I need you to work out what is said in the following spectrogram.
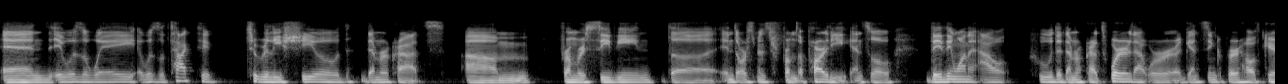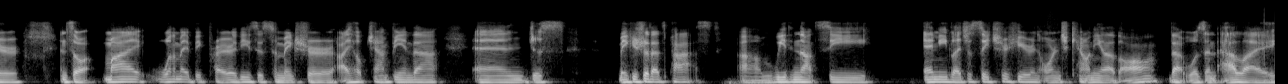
And it was a way, it was a tactic to really shield Democrats um, from receiving the endorsements from the party. And so they didn't want to out who the Democrats were that were against single payer healthcare. And so my one of my big priorities is to make sure I help champion that and just making sure that's passed. Um, we did not see any legislature here in Orange County at all that was an ally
